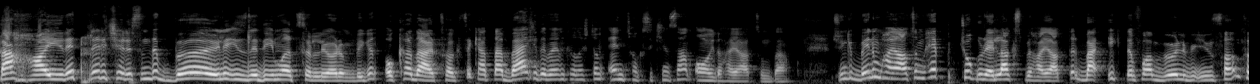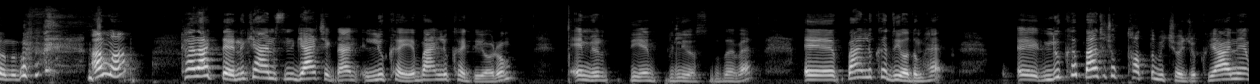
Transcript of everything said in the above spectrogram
Ben hayretler içerisinde böyle izlediğimi hatırlıyorum bir gün. O kadar toksik. Hatta belki de benim tanıştığım en toksik insan oydu hayatımda. Çünkü benim hayatım hep çok relax bir hayattır. Ben ilk defa böyle bir insan tanıdım. Ama karakterini, kendisini gerçekten Luka'yı, ben Luka diyorum. Emir diye biliyorsunuz evet. Ee, ben Luka diyordum hep. Ee, Luka bence çok tatlı bir çocuk. Yani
